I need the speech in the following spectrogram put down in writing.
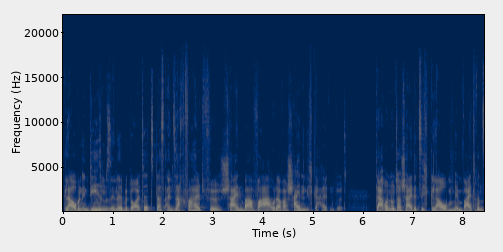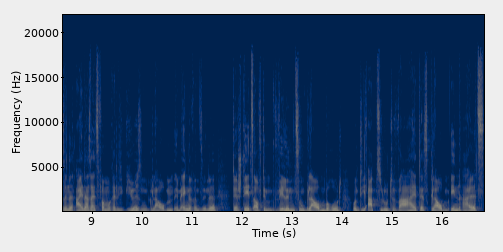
Glauben in diesem Sinne bedeutet, dass ein Sachverhalt für scheinbar wahr oder wahrscheinlich gehalten wird. Darin unterscheidet sich Glauben im weiteren Sinne einerseits vom religiösen Glauben im engeren Sinne, der stets auf dem Willen zum Glauben beruht und die absolute Wahrheit des Glaubeninhalts,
